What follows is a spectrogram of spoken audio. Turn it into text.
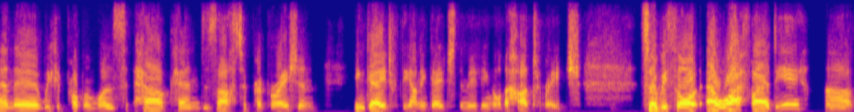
And their wicked problem was how can disaster preparation engage with the unengaged, the moving, or the hard to reach? So we thought our Wi Fi idea uh,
